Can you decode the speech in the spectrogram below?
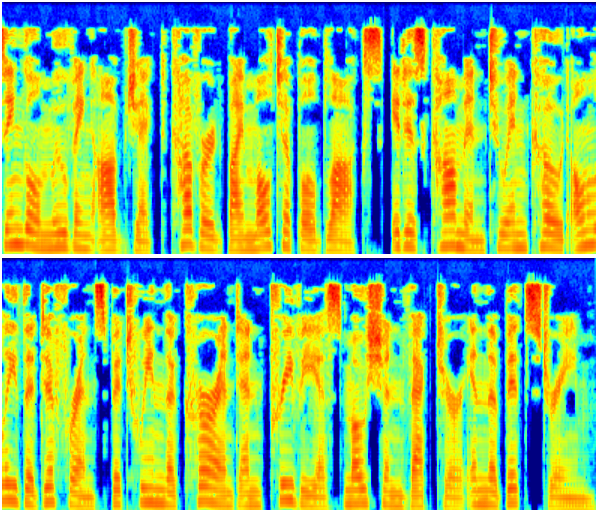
single moving object covered by multiple blocks it is common to encode only the difference between the current and previous motion vector in the bitstream.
